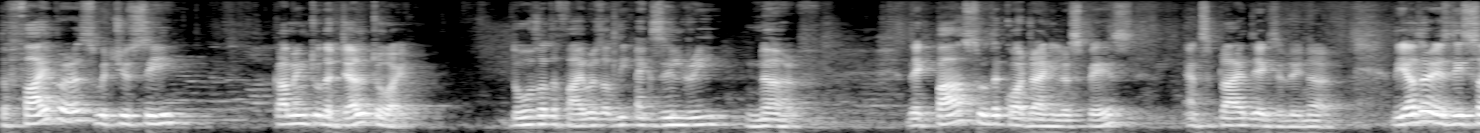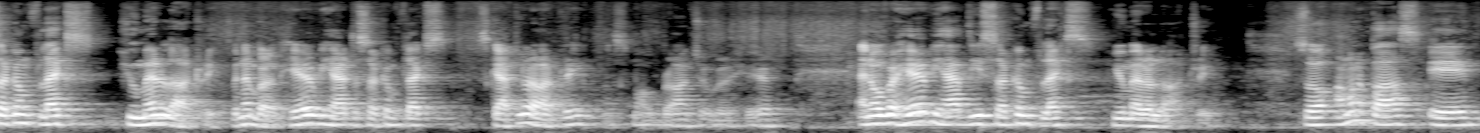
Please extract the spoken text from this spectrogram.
The fibers which you see coming to the deltoid, those are the fibers of the axillary nerve. They pass through the quadrangular space and supply the axillary nerve. The other is the circumflex humeral artery. Remember, here we had the circumflex scapular artery, a small branch over here. And over here we have the circumflex humeral artery. So I'm going to pass a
